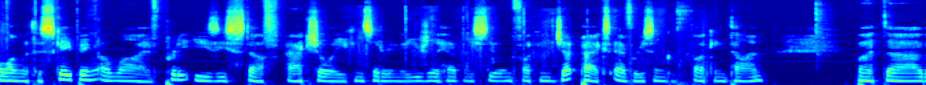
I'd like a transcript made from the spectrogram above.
along with escaping alive. Pretty easy stuff, actually, considering they usually have me stealing fucking jetpacks every single fucking time. But uh,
